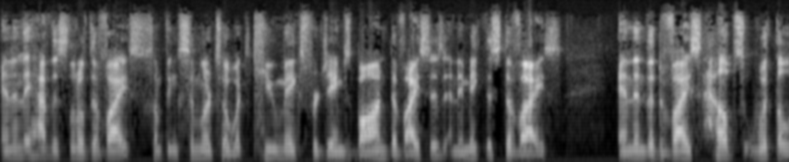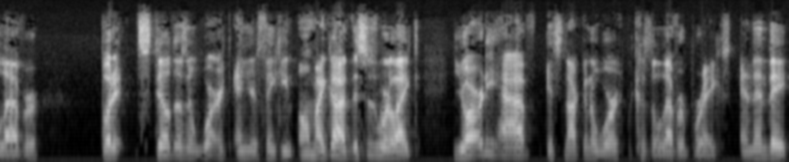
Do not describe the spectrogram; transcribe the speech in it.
And then they have this little device, something similar to what Q makes for James Bond devices. And they make this device, and then the device helps with the lever, but it still doesn't work. And you're thinking, oh my God, this is where like you already have it's not going to work because the lever breaks. And then they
